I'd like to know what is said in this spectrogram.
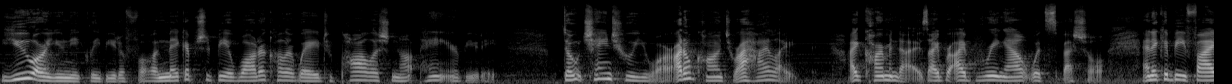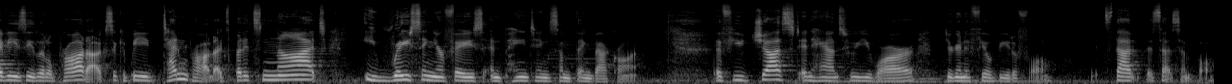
you are uniquely beautiful, and makeup should be a watercolor way to polish, not paint your beauty. Don't change who you are. I don't contour, I highlight. I carmindize. I, I bring out what's special. And it could be five easy little products, it could be 10 products, but it's not erasing your face and painting something back on. If you just enhance who you are, you're going to feel beautiful. It's that, it's that simple.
